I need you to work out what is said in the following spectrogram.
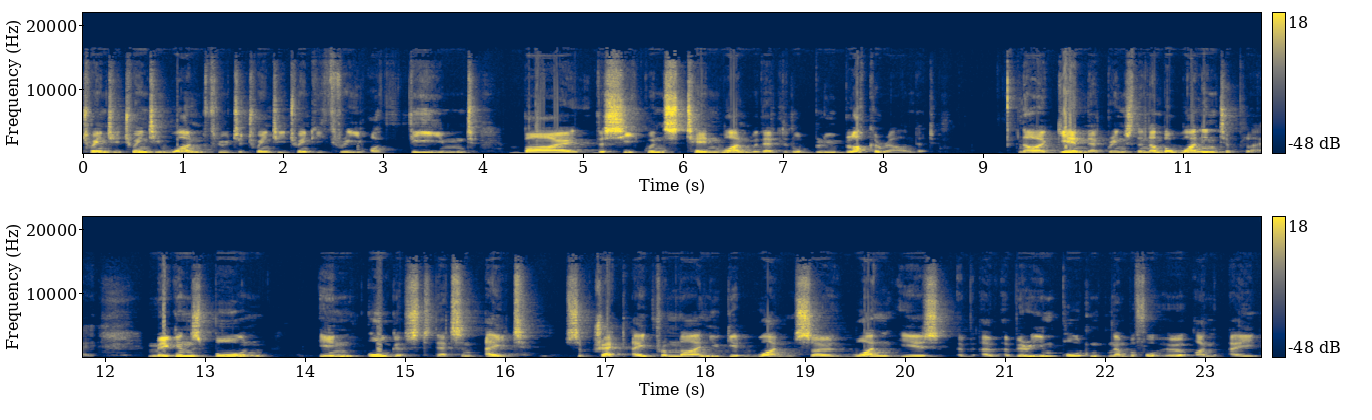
2021 through to 2023 are themed by the sequence 10-1 with that little blue block around it. Now, again, that brings the number one into play. Meghan's born in August. That's an eight subtract 8 from 9, you get 1. So 1 is a, a, a, very important number for her on a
